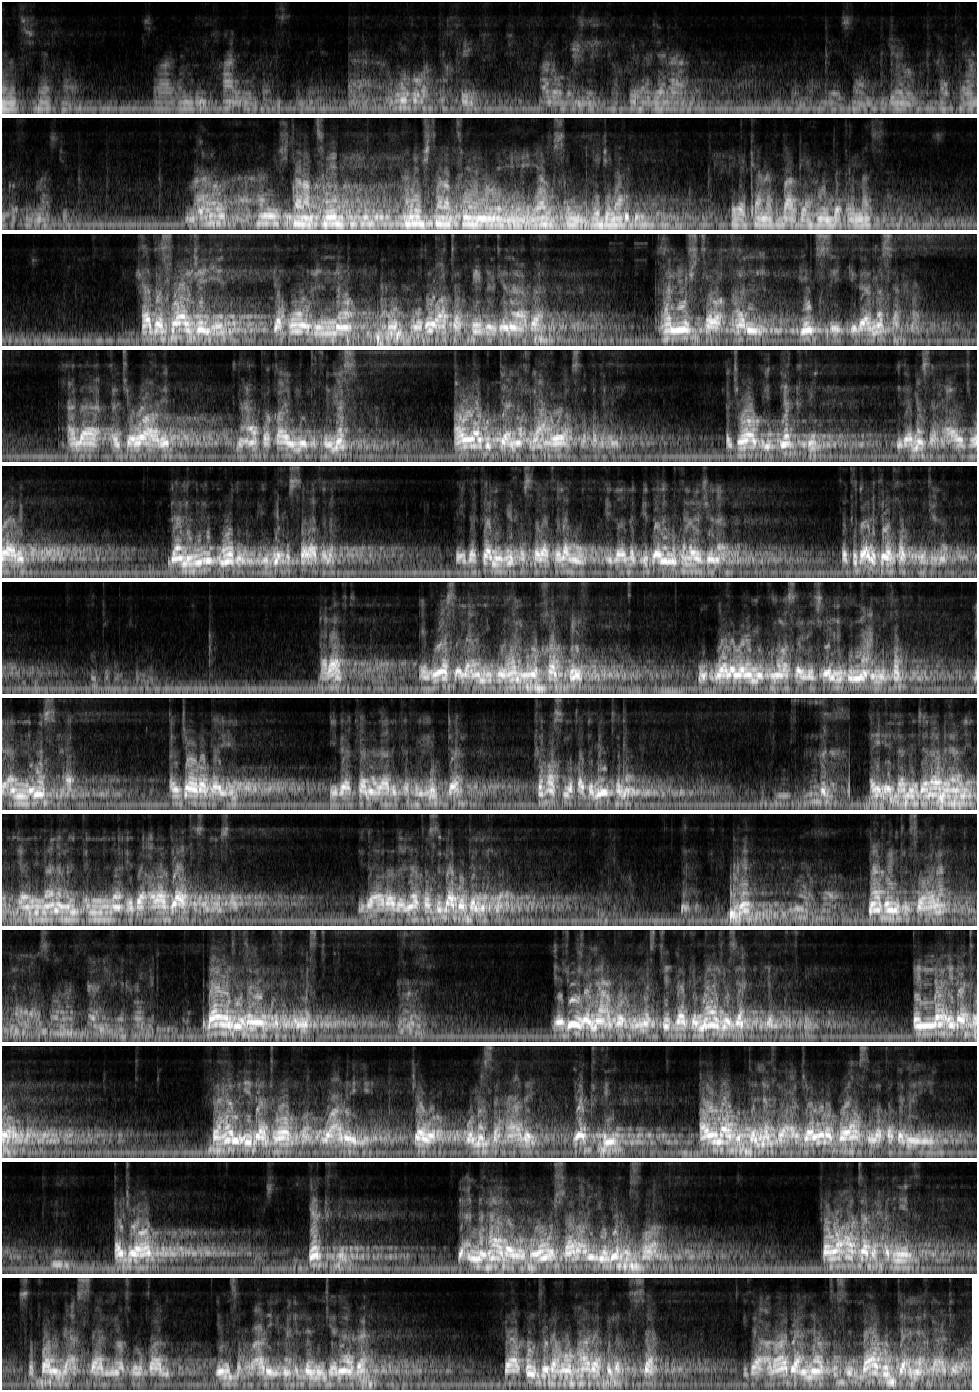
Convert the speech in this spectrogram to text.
فضيلة الشيخ سؤال عندي خارج الدرس. آه، وضوء التخفيف. هل وضوء تخفيف الجنابة مثل الجنوب حتى يمكث في المسجد هل يشترط فيه هل يشترط فيه أنه يغسل رجله إذا كانت باقية مدة المس؟ هذا سؤال جيد. يقول إن وضوء تخفيف الجنابة هل يشترط هل يجزي إذا مسح؟ على الجوارب مع بقاء مدة المسح أو لا بد أن يخلعها ويغسل قدميه. الجواب يكفي إذا مسح على الجوارب لأنه وضوء يبيح الصلاة له. فإذا كان يبيح الصلاة له إذا إذا لم يكن عليه جنابة فكذلك يخفف الجنابة. عرفت؟ هو يسأل أن يقول هل هو يخفف ولو لم يكن غسل لشيء يقول نعم يخفف لأن مسح الجوربين إذا كان ذلك في المدة كغسل القدمين تمام. أي إلا من جنابه يعني يعني معناه أن إذا أراد يغتسل الإنسان. إذا أراد أن يغتسل لابد أن يخلع. ما فهمت سؤاله؟ لا يجوز أن يمكث في المسجد. يجوز أن يعبر في المسجد لكن ما يجوز أن يمكث فيه. إلا إذا توضأ. فهل إذا توضأ وعليه جورب ومسح عليه يكفي أو لا بد أن يخلع الجورب ويصل قدمين؟ الجواب يكفي لأن هذا وضوء شرعي يبيح الصلاة. فهو أتى بحديث صفوان بن عسال الرسول قال يمسح عليهما إلا من جنابة. فقلت له هذا في الاغتسال. إذا أراد أن يغتسل لا بد أن يخلع الجوارب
